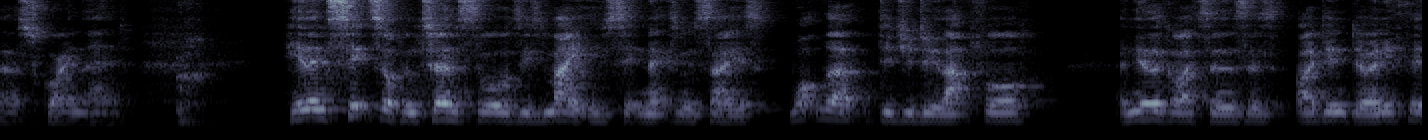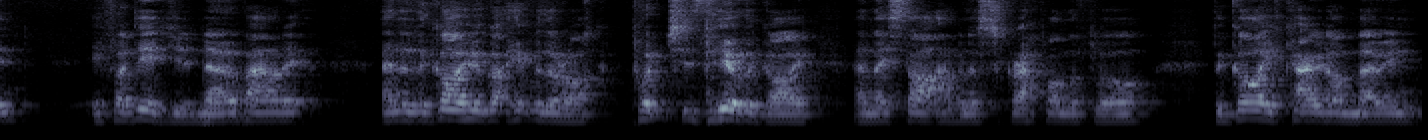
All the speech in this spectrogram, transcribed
uh, square in the head. He then sits up and turns towards his mate who's sitting next to him and says, What the did you do that for? And the other guy turns and says, I didn't do anything. If I did, you'd know about it. And then the guy who got hit with the rock punches the other guy and they start having a scrap on the floor. The guy who carried on mowing,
